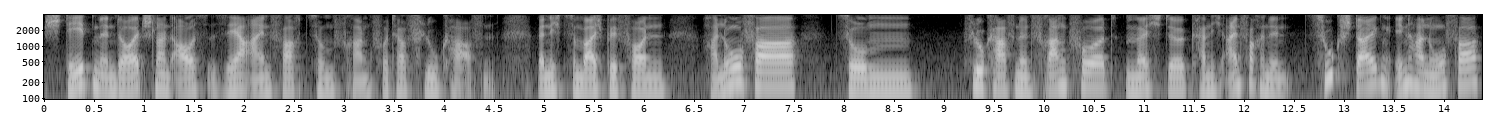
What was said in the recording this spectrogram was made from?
Städten in Deutschland aus sehr einfach zum Frankfurter Flughafen. Wenn ich zum Beispiel von Hannover zum Flughafen in Frankfurt möchte, kann ich einfach in den Zug steigen in Hannover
